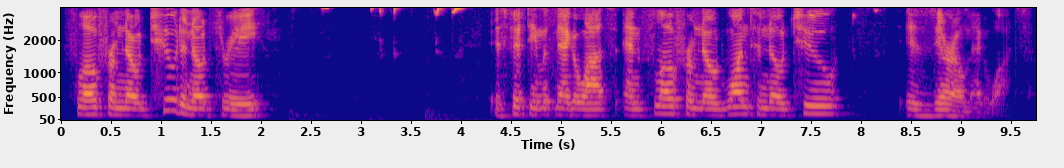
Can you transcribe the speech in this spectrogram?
Flow from node 2 to node 3 is 50 megawatts. And flow from node 1 to node 2 is zero megawatts.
